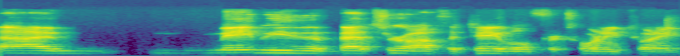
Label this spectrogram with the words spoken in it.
Uh, maybe the bets are off the table for 2022.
